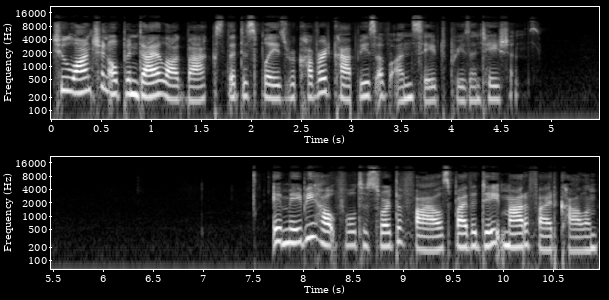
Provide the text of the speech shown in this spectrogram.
to launch an open dialog box that displays recovered copies of unsaved presentations. It may be helpful to sort the files by the Date Modified column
